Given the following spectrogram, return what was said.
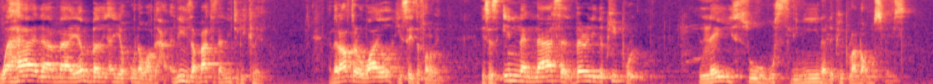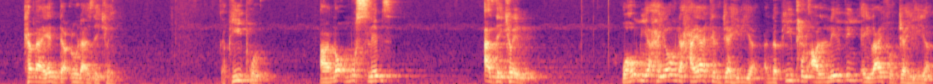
وهذا ما ينبغي أن يكون واضحا and these are matters that need to be clear and then after a while he says the following he says إن الناس verily the people ليسوا مسلمين the people are not Muslims كما يدعون as they claim the people are not Muslims as they claim وهم يحيون حياة الجاهلية. and the people are living a life of جاهلية.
